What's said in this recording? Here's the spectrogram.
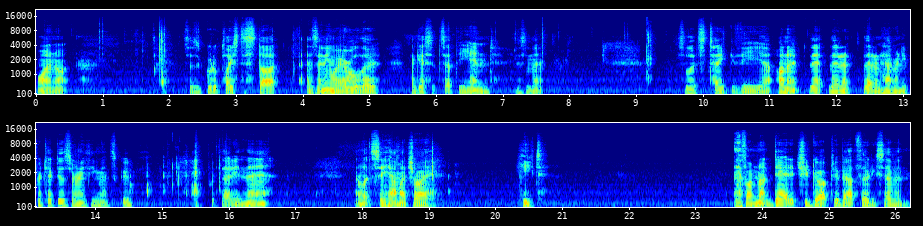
Why not? Is as good a place to start as anywhere, although I guess it's at the end, isn't it? So let's take the, uh, oh no, they, they, don't, they don't have any protectors or anything, that's good. Put that in there. And let's see how much I heat. If I'm not dead, it should go up to about 37.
